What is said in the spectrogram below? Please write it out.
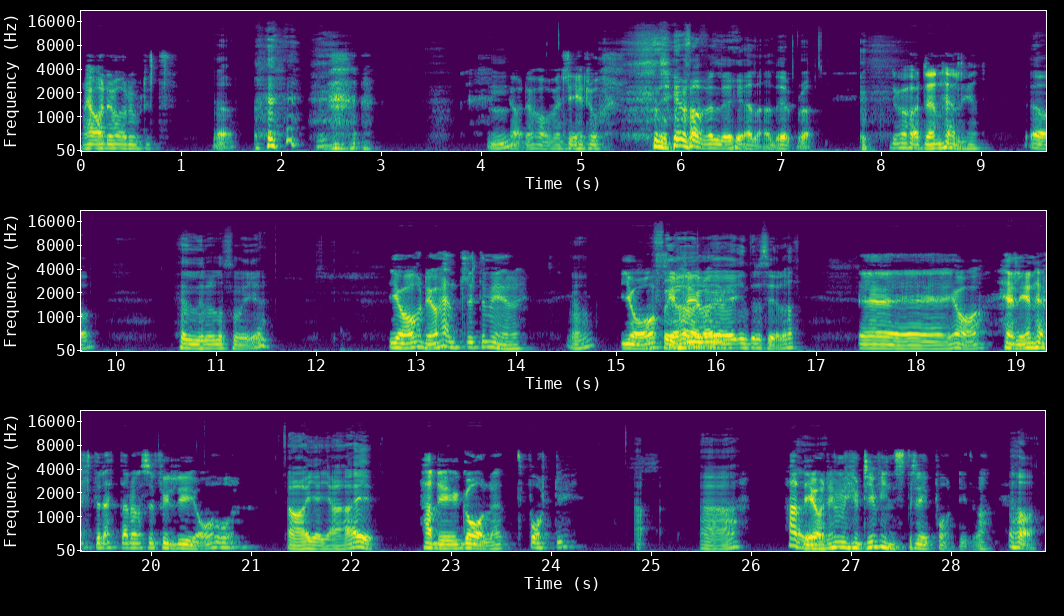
Ja, det var roligt. Ja. Mm. Ja, det var väl det då. Det var väl det hela, det är bra. Det var den helgen. Ja. Händer det något mer? Ja, det har hänt lite mer. Ja. Jag Får jag höra? Jag är intresserad. Eh, Ja, helgen efter detta då så fyllde jag år. Aj, aj, aj Hade ju galet party. Ja Hade jag det, det minns det partyt va? Ja.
